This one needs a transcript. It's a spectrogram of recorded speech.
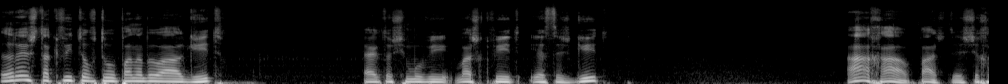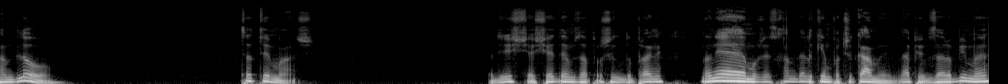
Reszta kwitów tu u pana była git. Jak to się mówi, masz kwit, jesteś git. Aha, patrz, ty jeszcze handlu. Co ty masz? 27 zaproszeń do prania. No nie, może z handelkiem poczekamy. Najpierw zarobimy.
